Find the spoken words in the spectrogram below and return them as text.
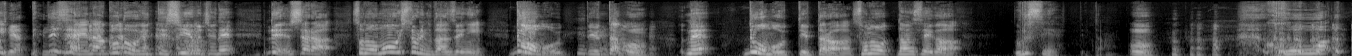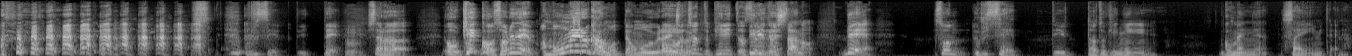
みたいなことを言って CM 中ね。でしたらそのもう一人の男性に「どう思う?」って言ったの、ね？どう思う？って言ったらその男性が「うるせえ」って言ったの。うん。怖っ。うるせえって言って、したらお結構それであ揉めるかもって思うぐらいちょっとピリッとすピリッとしたの。でそんうるせえって言った時に「ごめんなさい」みたいな。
